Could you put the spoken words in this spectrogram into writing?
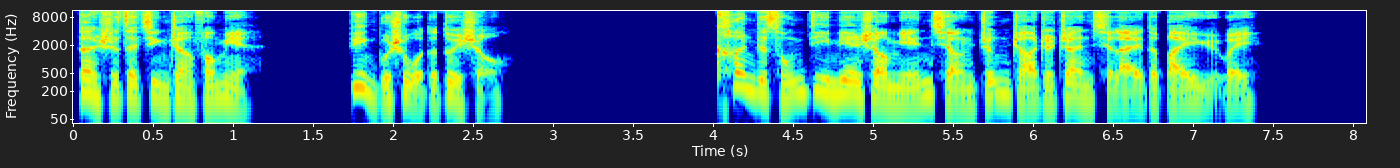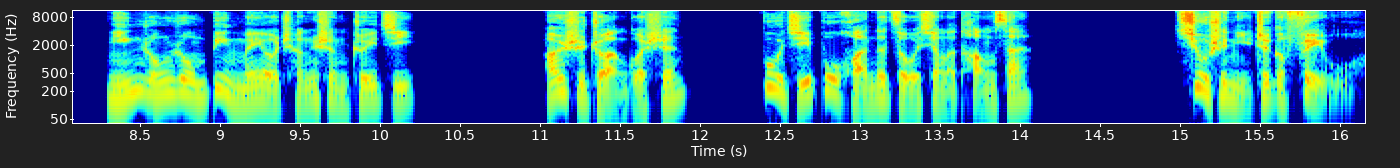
但是在近战方面，并不是我的对手。看着从地面上勉强挣扎着站起来的白雨薇，宁荣荣并没有乘胜追击，而是转过身，不急不缓的走向了唐三。就是你这个废物，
